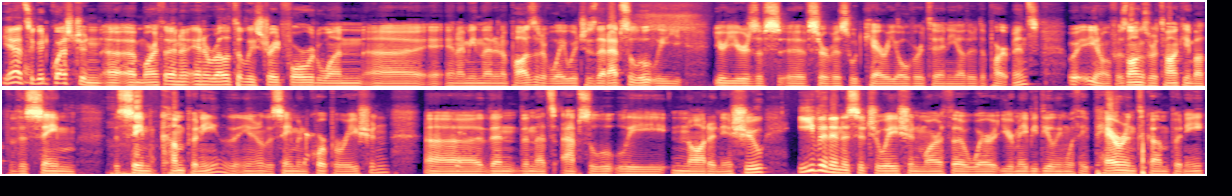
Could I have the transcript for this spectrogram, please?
Yeah, it's a good question, uh, uh, Martha, and a, and a, relatively straightforward one, uh, and I mean that in a positive way, which is that absolutely your years of, of, service would carry over to any other departments. You know, as long as we're talking about the same the same company, you know, the same incorporation, uh, then then that's absolutely not an issue. Even in a situation, Martha, where you're maybe dealing with a parent company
